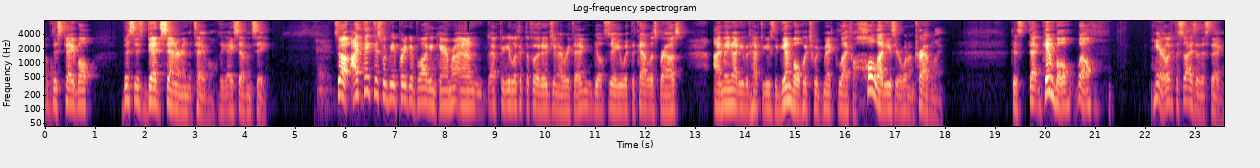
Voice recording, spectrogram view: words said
of this table. This is dead center in the table, the A7C. So I think this would be a pretty good vlogging camera. And after you look at the footage and everything, you'll see with the Catalyst browse, I may not even have to use the gimbal, which would make life a whole lot easier when I'm traveling. Because that gimbal, well, here, look at the size of this thing.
